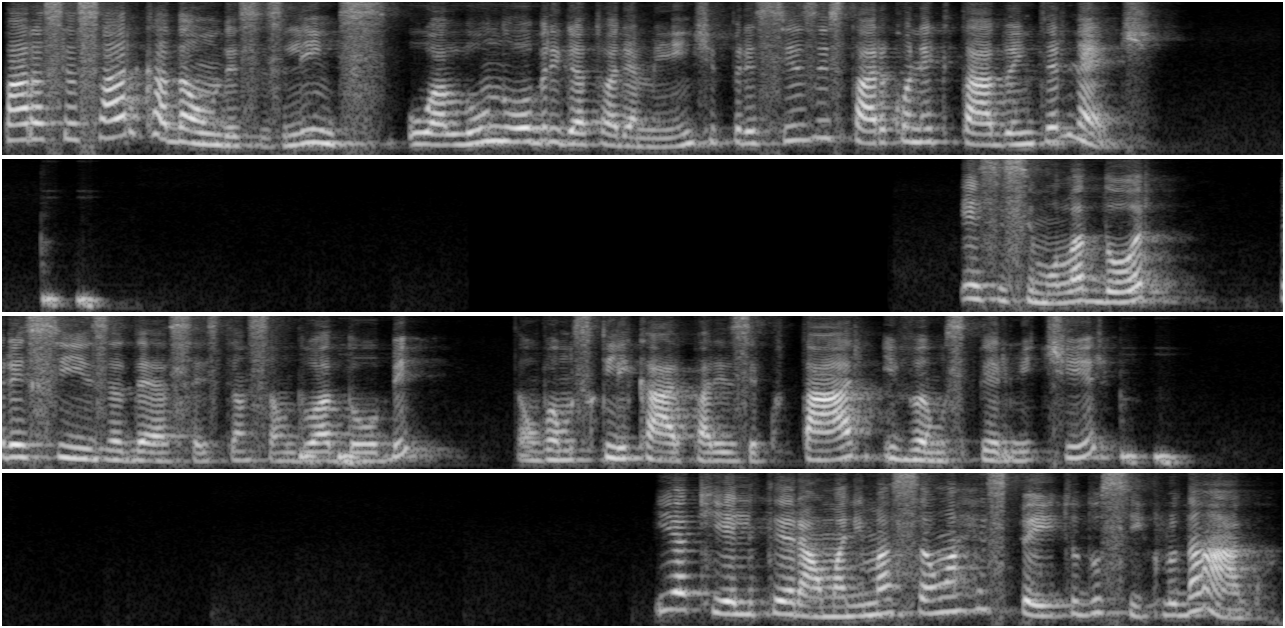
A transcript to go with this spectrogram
Para acessar cada um desses links, o aluno obrigatoriamente precisa estar conectado à internet. Esse simulador precisa dessa extensão do Adobe. Então, vamos clicar para executar e vamos permitir. E aqui ele terá uma animação a respeito do ciclo da água.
